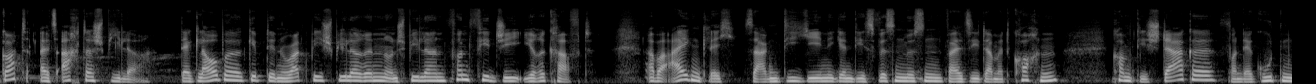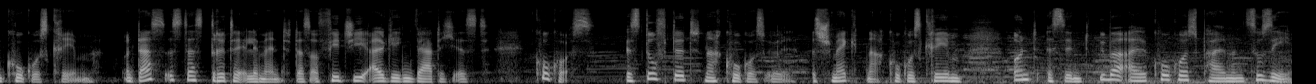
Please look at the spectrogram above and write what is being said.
Gott als achter Spieler. Der Glaube gibt den Rugby-Spielerinnen und Spielern von Fidschi ihre Kraft. Aber eigentlich, sagen diejenigen, die es wissen müssen, weil sie damit kochen, kommt die Stärke von der guten Kokoscreme. Und das ist das dritte Element, das auf Fidschi allgegenwärtig ist. Kokos. Es duftet nach Kokosöl, es schmeckt nach Kokoscreme und es sind überall Kokospalmen zu sehen.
